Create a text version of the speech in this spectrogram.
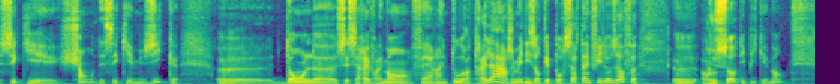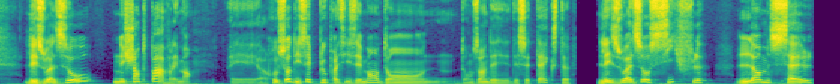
ce qui est chant, de ce qui est musique, euh, dont ce serait vraiment faire un tour très large. Mais disons que pour certains philosophes, euh, Rousseau typiquement, les oiseaux ne chantent pas vraiment. Et Rousseau disait plus précisément dans, dans un de, de ses textes, les oiseaux sifflent, l'homme seul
